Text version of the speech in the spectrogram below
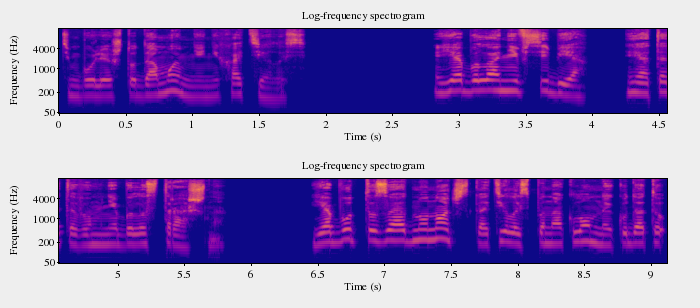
тем более, что домой мне не хотелось. Я была не в себе, и от этого мне было страшно. Я будто за одну ночь скатилась по наклонной куда-то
